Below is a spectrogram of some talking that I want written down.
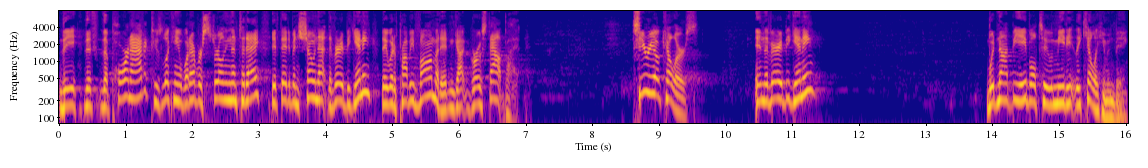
The, the, the porn addict who's looking at whatever's thrilling them today, if they'd have been shown that at the very beginning, they would have probably vomited and got grossed out by it. Serial killers, in the very beginning, would not be able to immediately kill a human being.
